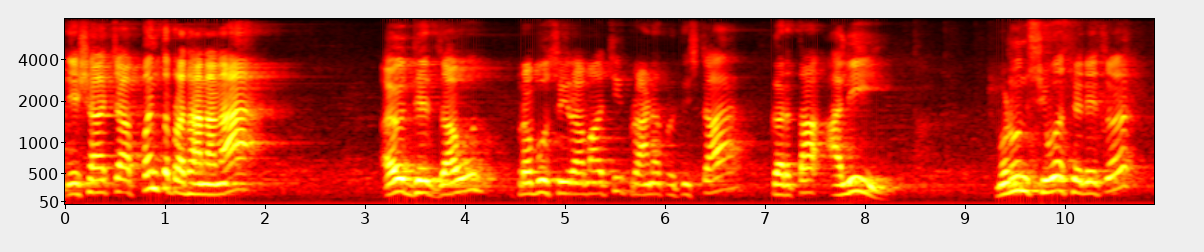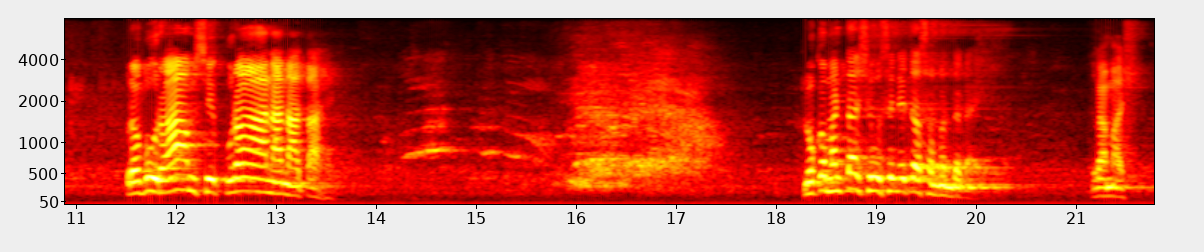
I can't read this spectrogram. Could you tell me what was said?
देशाच्या पंतप्रधानांना अयोध्येत जाऊन प्रभू श्रीरामाची प्राणप्रतिष्ठा करता आली. म्हणून शिवसेनेचं प्रभू राम से पुराना नाता आहे. लोक म्हणतात शिवसेनेचा संबंध काय? रामाशी.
